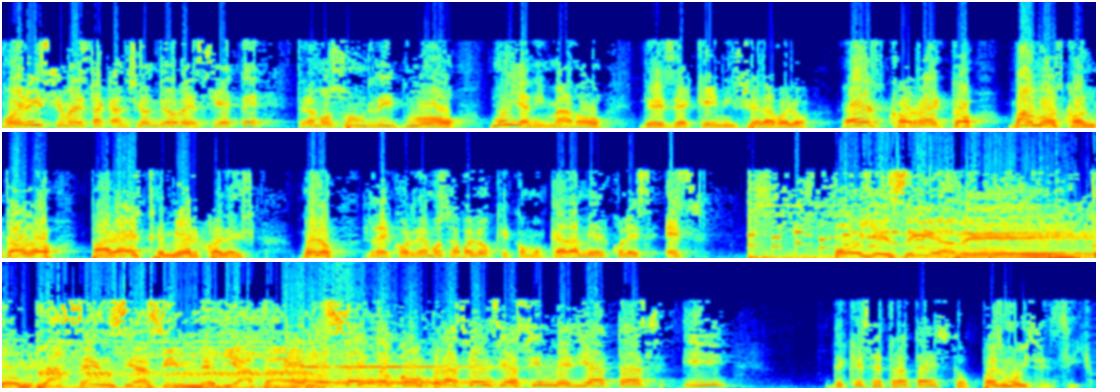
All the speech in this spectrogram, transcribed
buenísima esta canción de OV7. Tenemos un ritmo muy animado desde que inició el abuelo. Es correcto, vamos con todo para este miércoles. Bueno, recordemos, abuelo, que como cada miércoles es Hoy es día de complacencias inmediatas. En efecto, complacencias inmediatas y... ¿De qué se trata esto? Pues muy sencillo.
